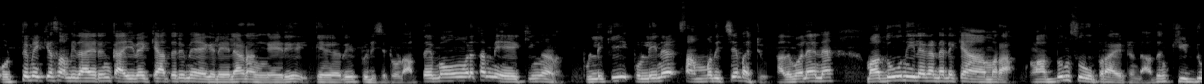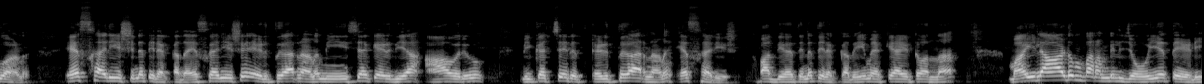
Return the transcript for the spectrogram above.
ഒട്ടുമിക്ക സംവിധായകരും കൈവയ്ക്കാത്തൊരു മേഖലയിലാണ് അങ്ങേര് കയറി പിടിച്ചിട്ടുള്ളത്. അതേപോലത്തെ മേക്കിംഗ് ആണ്. പുള്ളിക്ക് പുള്ളിനെ സമ്മതിച്ചേ പറ്റൂ. അതുപോലെ തന്നെ മധു നീലകണ്ഠന്റെ ക്യാമറ അതും സൂപ്പർ ആയിട്ടുണ്ട്. അതും കിഡുവാണ്. എസ് ഹരീഷിന്റെ തിരക്കഥ. എസ് ഹരീഷ് എഴുത്തുകാരനാണ്. മീശയൊക്കെ എഴുതിയ ആ ഒരു മികച്ച എഴുത്തുകാരനാണ് എസ് ഹരീഷ്. അപ്പോൾ അദ്ദേഹത്തിന്റെ തിരക്കഥയും ഒക്കെ ആയിട്ട് വന്ന മയിലാടും പറമ്പിൽ ജോയിയെ തേടി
